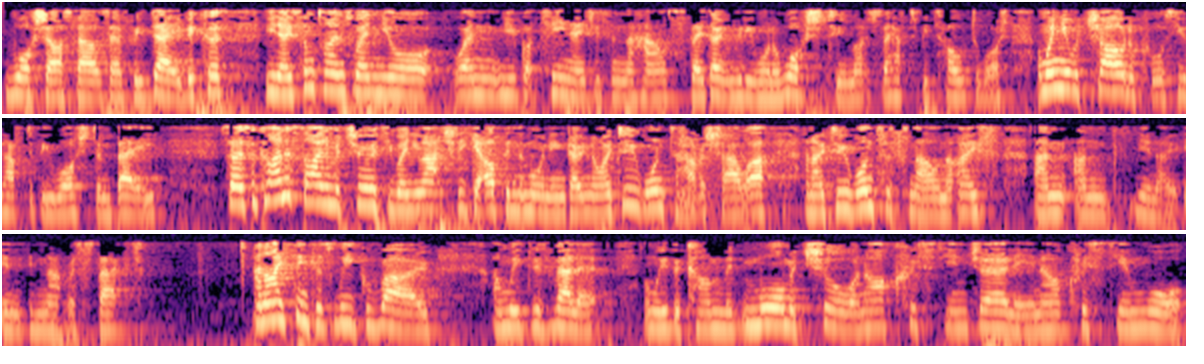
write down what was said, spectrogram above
wash ourselves every day. Because, you know, sometimes when, you're, when you've got teenagers in the house, they don't really want to wash too much. They have to be told to wash. And when you're a child, of course, you have to be washed and bathed. So it's a kind of sign of maturity when you actually get up in the morning and go, no, I do want to have a shower and I do want to smell nice and, and you know, in, in that respect. And I think as we grow and we develop and we become more mature on our Christian journey, in our Christian walk,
